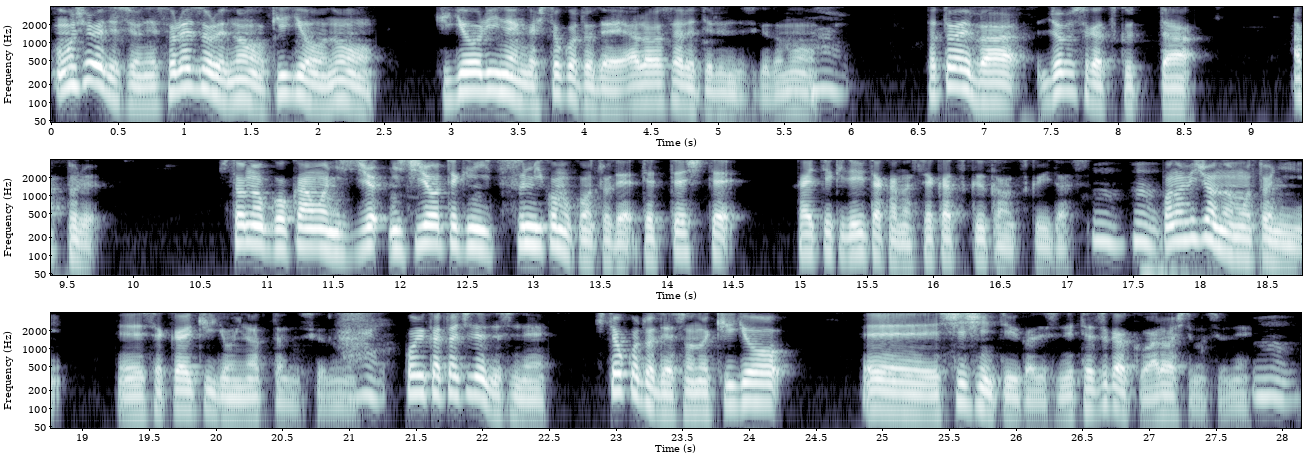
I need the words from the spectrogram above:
面白いですよね。それぞれの企業の企業理念が一言で表されてるんですけども、はい。例えば、ジョブスが作ったアップル。人の五感を日常日常的に包み込むことで徹底して快適で豊かな生活空間を作り出す。うんうんこのビジョンのもとに、えー世界企業になったんですけども、はい。こういう形でですね、一言でその企業、えー指針というかですね、哲学を表してますよね。うん。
